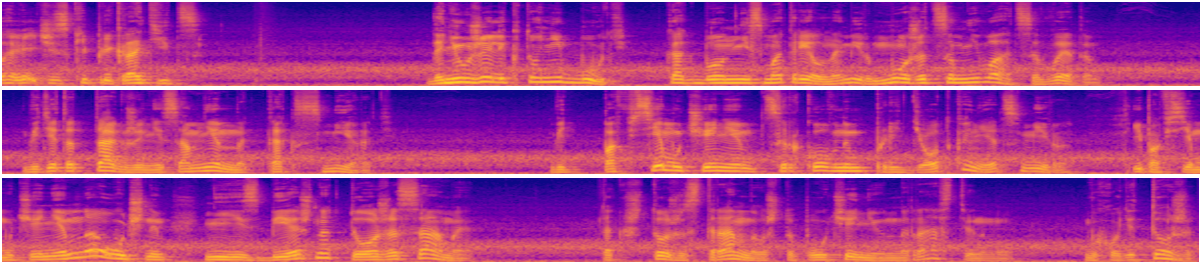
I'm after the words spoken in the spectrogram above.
человечески прекратится. Да неужели кто-нибудь, как бы он ни смотрел на мир, может сомневаться в этом? Ведь это так же несомненно, как смерть. Ведь по всем учениям церковным придет конец мира. И по всем учениям научным неизбежно то же самое. Так что же странного, что по учению нравственному выходит тоже?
